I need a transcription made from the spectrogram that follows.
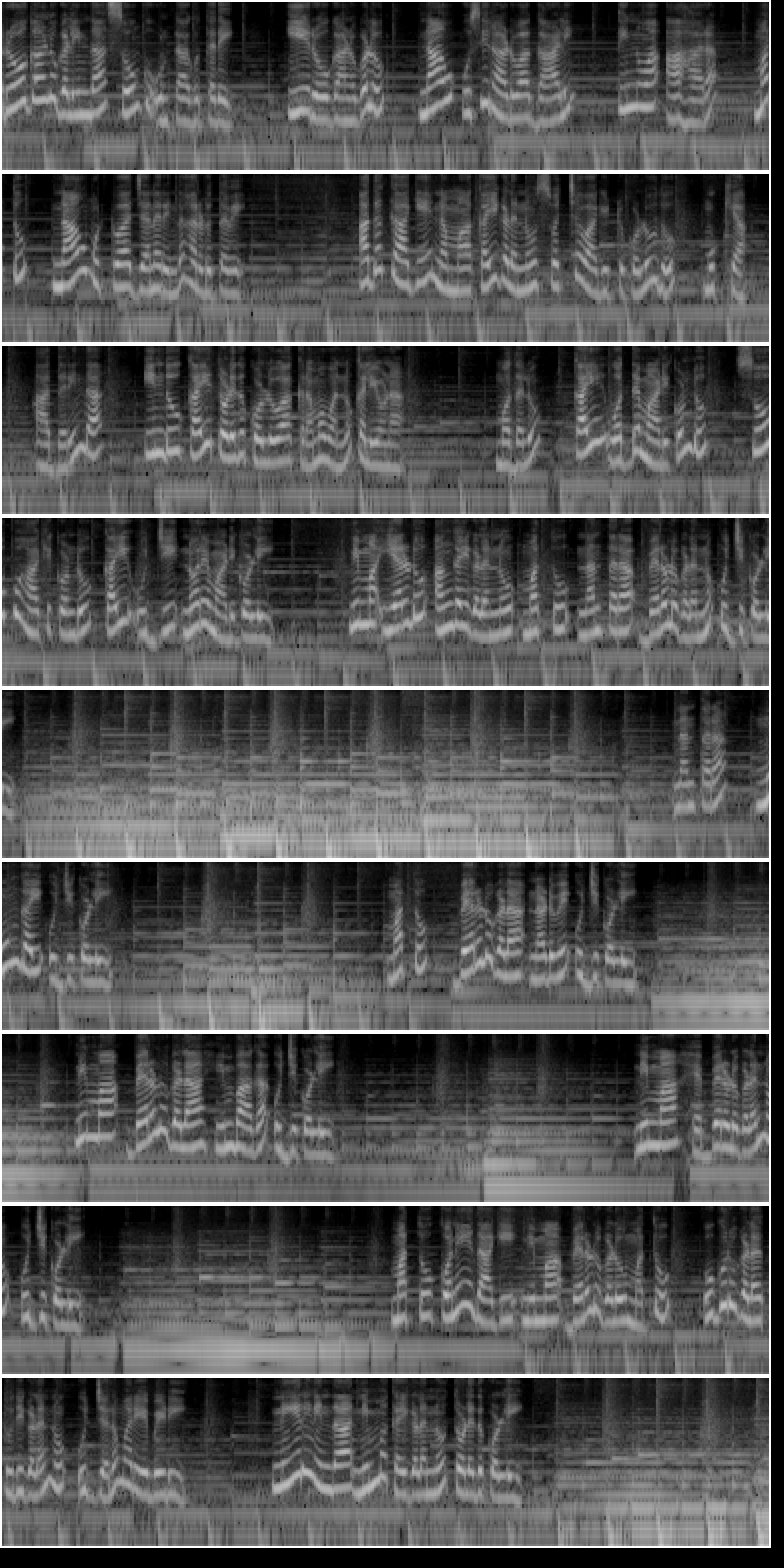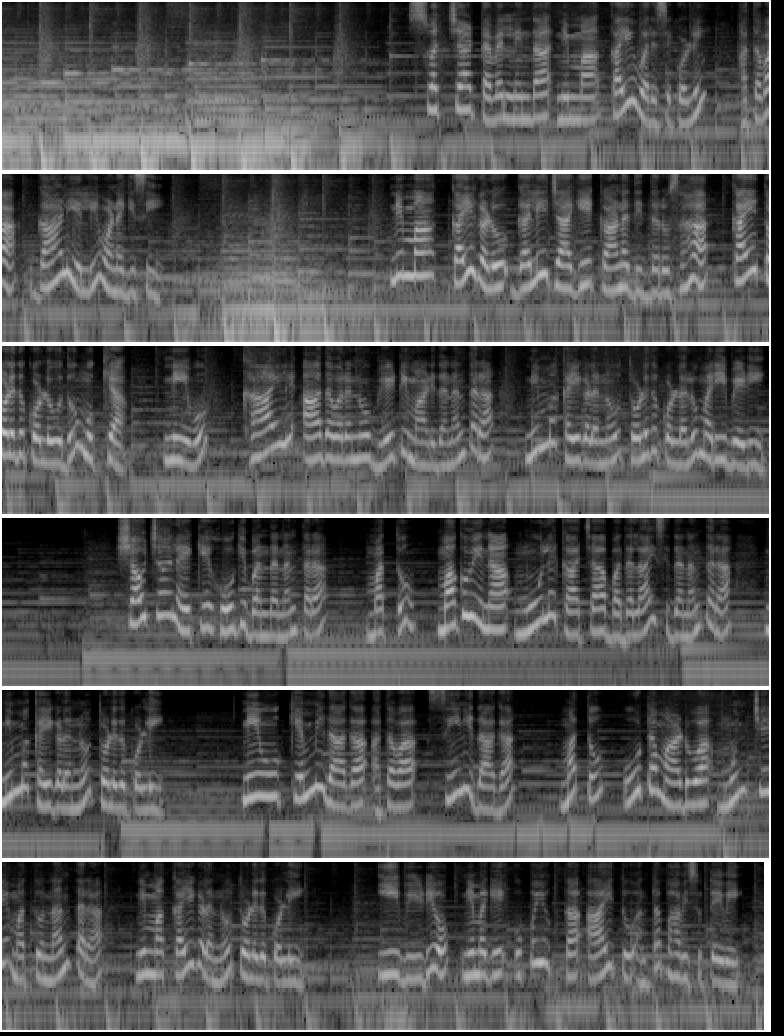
ರೋಗಾಣುಗಳಿಂದ ಸೋಂಕು ಉಂಟಾಗುತ್ತದೆ. ಈ ರೋಗಾಣುಗಳು ನಾವು ಉಸಿರಾಡುವ ಗಾಳಿ, ತಿನ್ನುವ ಆಹಾರ ಮತ್ತು ನಾವು ಮುಟ್ಟುವ ಜನರಿಂದ ಹರಡುತ್ತವೆ. ಅದಕ್ಕಾಗಿಯೇ ನಮ್ಮ ಕೈಗಳನ್ನು ಸ್ವಚ್ಛವಾಗಿಟ್ಟುಕೊಳ್ಳುವುದು ಮುಖ್ಯ. ಆದ್ದರಿಂದ ಇಂದು ಕೈ ತೊಳೆದುಕೊಳ್ಳುವ ಕ್ರಮವನ್ನು ಕಲಿಯೋಣ. ಮೊದಲು ಕೈ ಒದ್ದೆ ಮಾಡಿಕೊಂಡು ಸೋಪು ಹಾಕಿಕೊಂಡು ಕೈ ಉಜ್ಜಿ ನೊರೆ ಮಾಡಿಕೊಳ್ಳಿ. ನಿಮ್ಮ ಎರಡು ಅಂಗೈಗಳನ್ನು ಮತ್ತು ನಂತರ ಬೆರಳುಗಳನ್ನು ಉಜ್ಜಿಕೊಳ್ಳಿ. ನಂತರ ಮುಂಗೈ ಉಜ್ಜಿಕೊಳ್ಳಿ. ಮತ್ತು ಬೆರಳುಗಳ ನಡುವೆ ಉಜ್ಜಿಕೊಳ್ಳಿ. ನಿಮ್ಮ ಬೆರಳುಗಳ ಹಿಂಭಾಗ ಉಜ್ಜಿಕೊಳ್ಳಿ. ನಿಮ್ಮ ಹೆಬ್ಬೆರಳುಗಳನ್ನು ಉಜ್ಜಿಕೊಳ್ಳಿ. ಮತ್ತು ಕೊನೆಯದಾಗಿ ನಿಮ್ಮ ಬೆರಳುಗಳು ಮತ್ತು ಉಗುರುಗಳ ತುದಿಗಳನ್ನು ಉಜ್ಜಲು ಮರೆಯಬೇಡಿ. ನೀರಿನಿಂದ ನಿಮ್ಮ ಕೈಗಳನ್ನು ತೊಳೆದುಕೊಳ್ಳಿ. ಸ್ವಚ್ಛ ಟವೆಲ್ನಿಂದ ನಿಮ್ಮ ಕೈ ಒರೆಸಿಕೊಳ್ಳಿ ಅಥವಾ ಗಾಳಿಯಲ್ಲಿ ಒಣಗಿಸಿ. ನಿಮ್ಮ ಕೈಗಳು ಗಲೀಜಾಗಿ ಕಾಣದಿದ್ದರೂ ಸಹ ಕೈ ತೊಳೆದುಕೊಳ್ಳುವುದು ಮುಖ್ಯ. ನೀವು ಕಾಯಿಲೆ ಆದವರನ್ನು ಭೇಟಿ ಮಾಡಿದ ನಂತರ ನಿಮ್ಮ ಕೈಗಳನ್ನು ತೊಳೆದುಕೊಳ್ಳಲು ಮರೆಯಬೇಡಿ ಶೌಚಾಲಯಕ್ಕೆ ಹೋಗಿ ಬಂದ ನಂತರ ಮತ್ತು ಮಗುವಿನ ಮೂಲೆ ಕಾಚ ಬದಲಾಯಿಸಿದ ನಂತರ ನಿಮ್ಮ ಕೈಗಳನ್ನು ತೊಳೆದುಕೊಳ್ಳಿ. ನೀವು ಕೆಮ್ಮಿದಾಗ ಅಥವಾ ಸೀನಿದಾಗ ಮತ್ತು ಊಟ ಮಾಡುವ ಮುಂಚೆ ಮತ್ತು ನಂತರ ನಿಮ್ಮ ಕೈಗಳನ್ನು ತೊಳೆದುಕೊಳ್ಳಿ. ಈ ವಿಡಿಯೋ ನಿಮಗೆ ಉಪಯುಕ್ತ ಆಯಿತು ಅಂತ ಭಾವಿಸುತ್ತೇವೆ.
